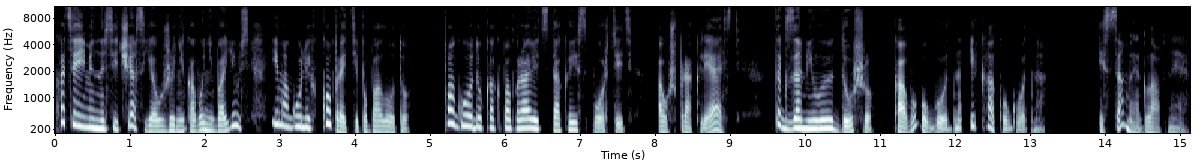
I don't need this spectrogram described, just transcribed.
Хотя именно сейчас я уже никого не боюсь и могу легко пройти по болоту. Погоду как поправить, так и испортить. А уж проклясть, так за милую душу, кого угодно и как угодно. И самое главное,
